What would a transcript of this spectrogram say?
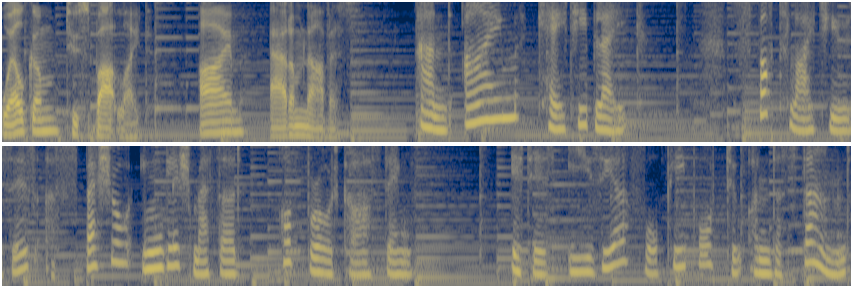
Welcome to Spotlight. I'm Adam Navis. And I'm Katie Blake. Spotlight uses a special English method of broadcasting. It is easier for people to understand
